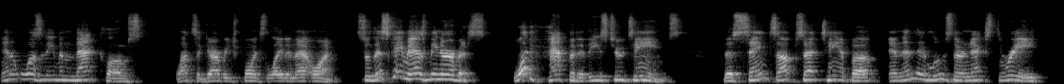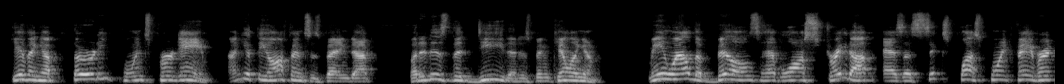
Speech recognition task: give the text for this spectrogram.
and it wasn't even that close. Lots of garbage points late in that one. So this game has me nervous. What happened to these two teams? The Saints upset Tampa, and then they lose their next three, giving up 30 points per game. I get the offense is banged up, but it is the D that has been killing them. Meanwhile, the Bills have lost straight up as a six plus point favorite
